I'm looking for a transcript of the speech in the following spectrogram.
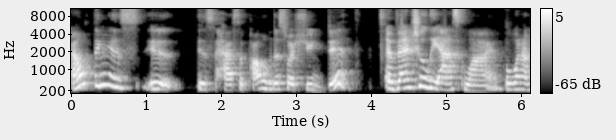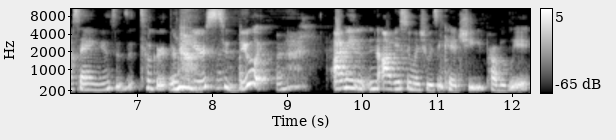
I don't think it is has a problem. That's what she did. Eventually ask why. But what I'm saying is, is it took her three years to do it. I mean, obviously, when she was a kid, she probably ate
